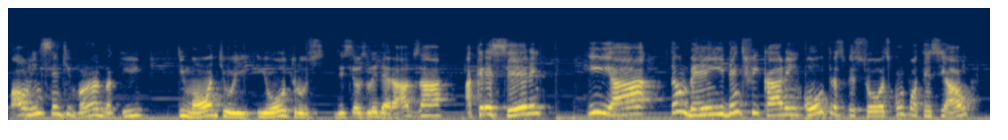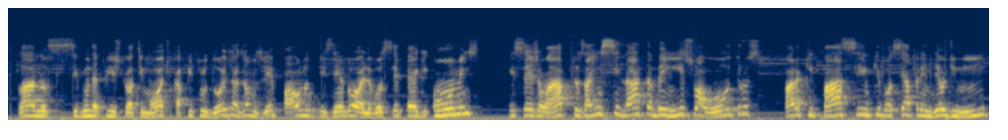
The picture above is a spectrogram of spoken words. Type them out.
Paulo incentivando aqui Timóteo e, e outros de seus liderados a, a crescerem e a também identificarem outras pessoas com potencial. Lá no segundo epístola a Timóteo, capítulo 2, nós vamos ver Paulo dizendo: olha, você pegue homens que sejam aptos a ensinar também isso a outros, para que passe o que você aprendeu de mim.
